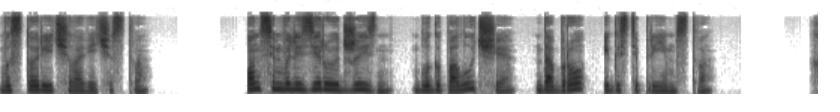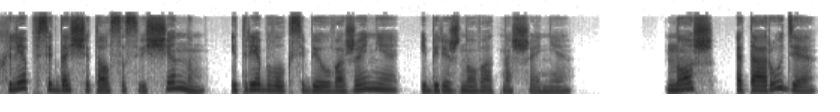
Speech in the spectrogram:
в истории человечества. Он символизирует жизнь, благополучие, добро и гостеприимство. Хлеб всегда считался священным и требовал к себе уважения и бережного отношения. Нож – это орудие,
